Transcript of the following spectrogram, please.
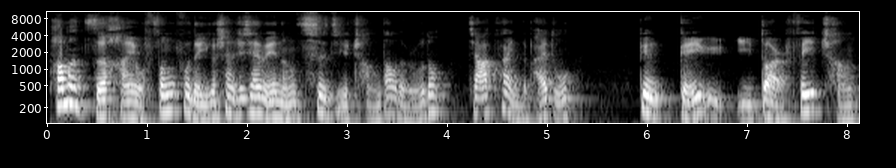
它们则含有丰富的一个膳食纤维，能刺激肠道的蠕动。加快你的排毒，并给予一段非常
